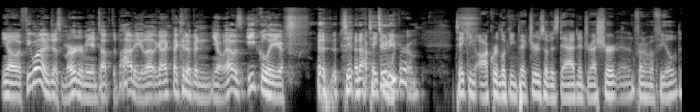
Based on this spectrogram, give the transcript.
You know, if he wanted to just murder me and dump the body, that, that could have been, you know, that was equally an opportunity for him taking awkward looking pictures of his dad in a dress shirt in front of a field.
